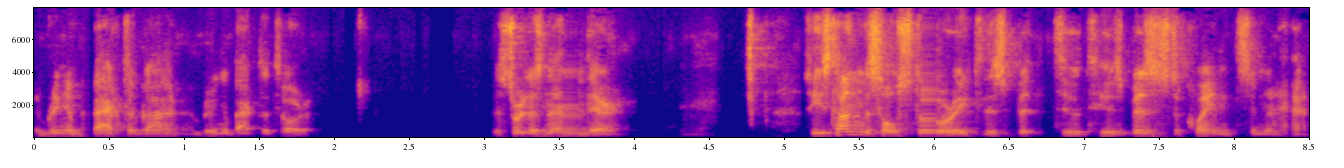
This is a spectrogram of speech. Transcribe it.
and bring him back to God and bring him back to Torah. The story doesn't end there. So he's telling this whole story to this to, his business acquaintance in Manhattan.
